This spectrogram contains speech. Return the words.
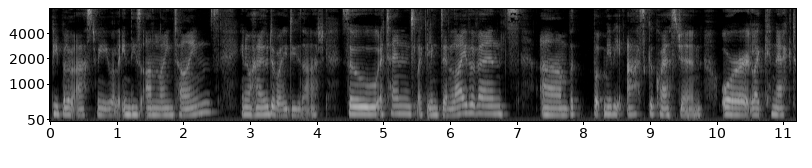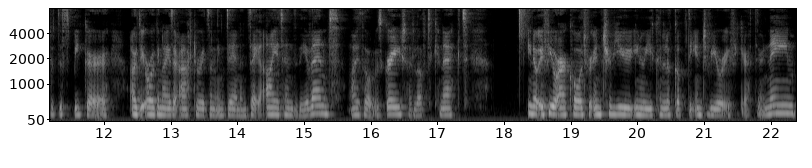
people have asked me, well, in these online times, you know, how do I do that? So attend like LinkedIn live events, um, but but maybe ask a question or like connect with the speaker or the organizer afterwards on LinkedIn and say, I attended the event. I thought it was great. I'd love to connect. You know, if you are called for interview, you know, you can look up the interviewer if you get their name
